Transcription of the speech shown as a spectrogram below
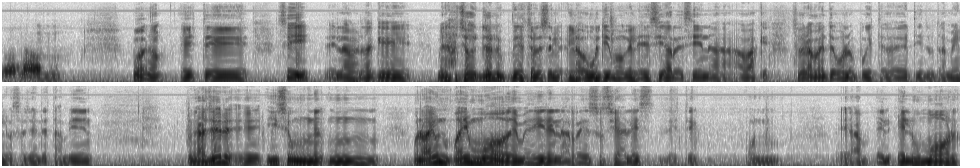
gobernador. Mm. Bueno, este, sí, eh, la verdad que Mira, yo, yo, esto es lo último que le decía recién a, a, Vázquez. Seguramente vos lo pudiste ver, Tinto también, los oyentes también. Ayer eh, hice un, Bueno, hay un, hay un modo de medir en las redes sociales este, con eh, el, humor,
